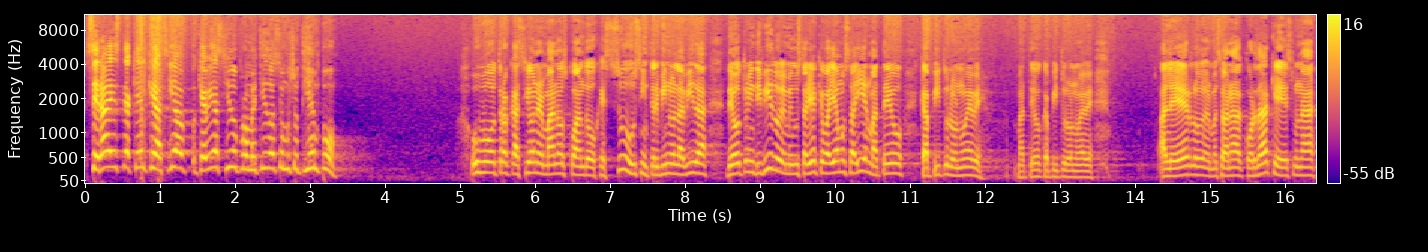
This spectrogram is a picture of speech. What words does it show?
¿Será este aquel que, había sido prometido hace mucho tiempo? Hubo otra ocasión, hermanos, cuando Jesús intervino en la vida de otro individuo y me gustaría que vayamos ahí en Mateo capítulo 9. Mateo capítulo 9 al leerlo se van a acordar que es una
